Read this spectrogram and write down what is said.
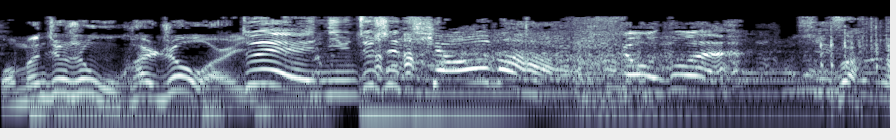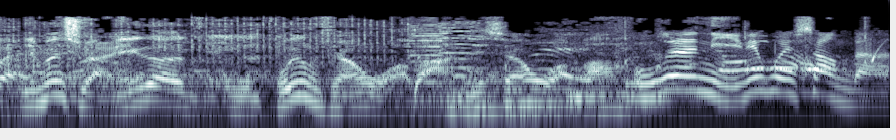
我们就是五块肉而已。对，你们就是挑吧，肉盾。不，你们选一个，不用选我吧？你选我吗？五个人你一定会上单。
